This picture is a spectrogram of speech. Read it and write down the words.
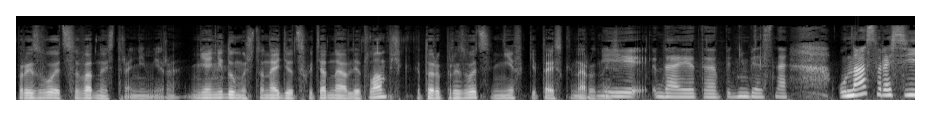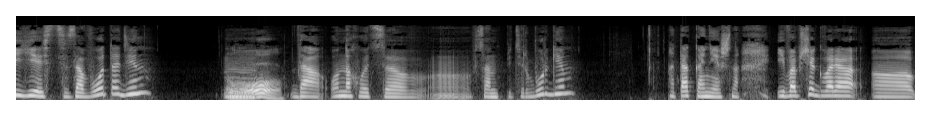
производятся в одной стране мира. Я не думаю, что найдется хоть одна лет-лампочка, которая производится не в Китайской Народной И, Да, это Поднебесная. У нас в России есть завод один. О! Да, он находится в, э, в Санкт-Петербурге. А так, конечно. И вообще говоря, э,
